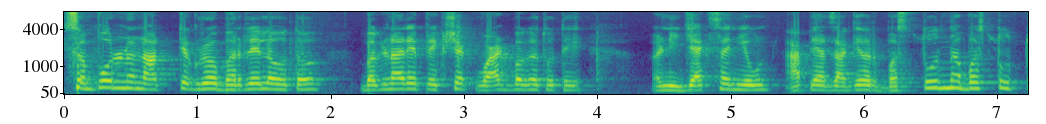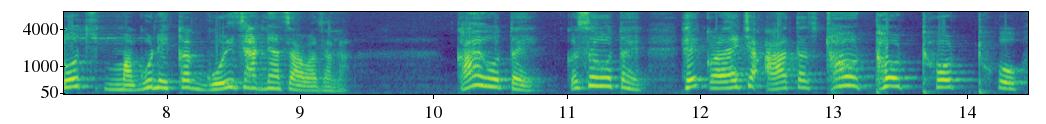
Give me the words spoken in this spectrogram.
संपूर्ण नाट्यगृह भरलेलं होतं. बघणारे प्रेक्षक वाट बघत होते. आणि जॅक्सन येऊन आपल्या जागेवर बसतो न बसतो तोच मागून एका गोळी झाडण्याचा आवाज आला. काय होत आहे कसं होत आहे हे कळायच्या आतच ठो ठो ठो ठो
